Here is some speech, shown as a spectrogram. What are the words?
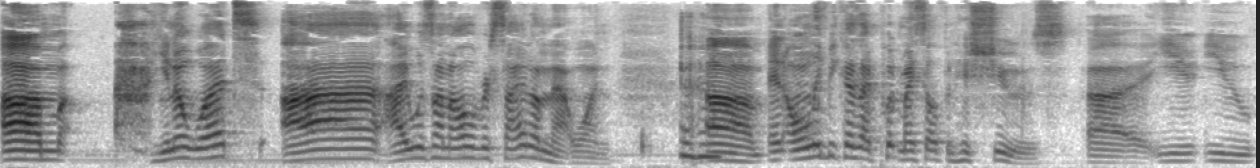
Um, you know what? I I was on Oliver's side on that one. Mhm. Um, and only because I put myself in his shoes. Uh, you you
